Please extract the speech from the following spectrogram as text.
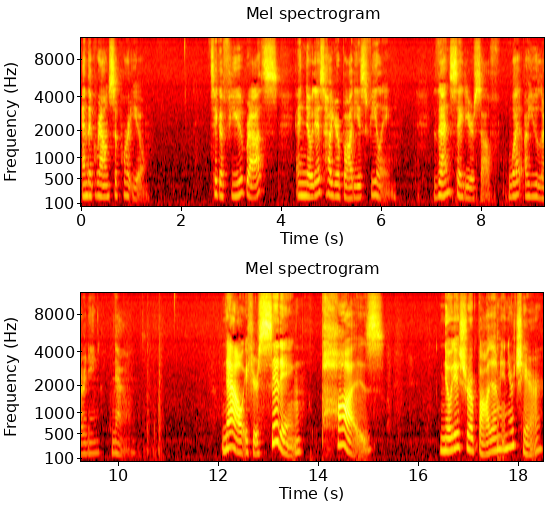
and the ground support you. Take a few breaths and notice how your body is feeling. Then say to yourself, what are you learning now? Now, if you're sitting, pause. Notice your bottom in your chair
